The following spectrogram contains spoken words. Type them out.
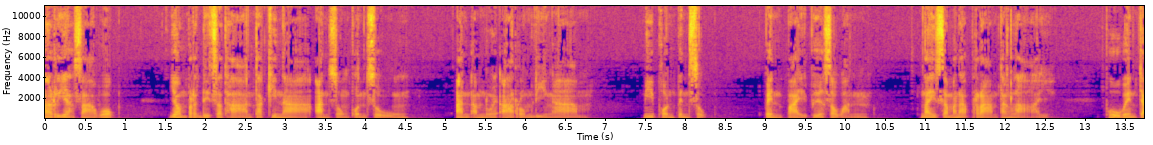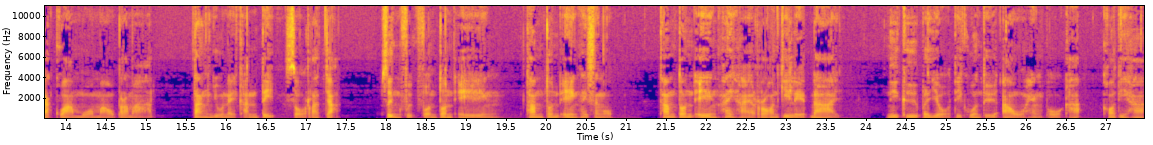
อริยสาวก ย่อมประดิษฐานทักกินาอันส่งผลสูง อันอำนวยอารมณ์ดีงาม มีผลเป็นสุข เป็นไปเพื่อสวรรค์ ในสมณพราหมณ์ทั้งหลาย ผู้เว้นจากความมัวเมาประมาท ตั้งอยู่ในขันติโสรจักซึ่งฝึกฝนตนเองทำตนเองให้สงบทำตนเองให้หายร้อนกิเลสได้ นี้คือประโยชน์ที่ควรถือเอาแห่งโภคะข้อที่ห้า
